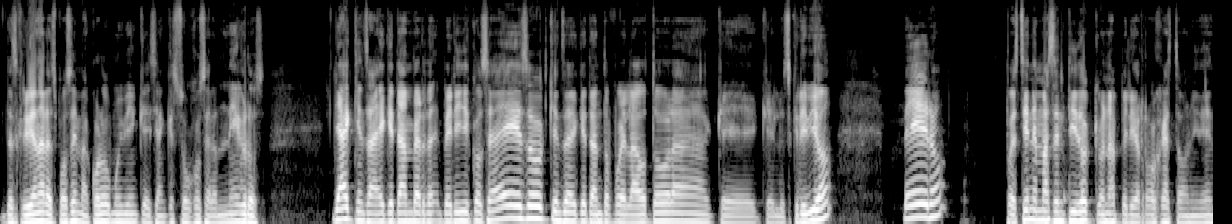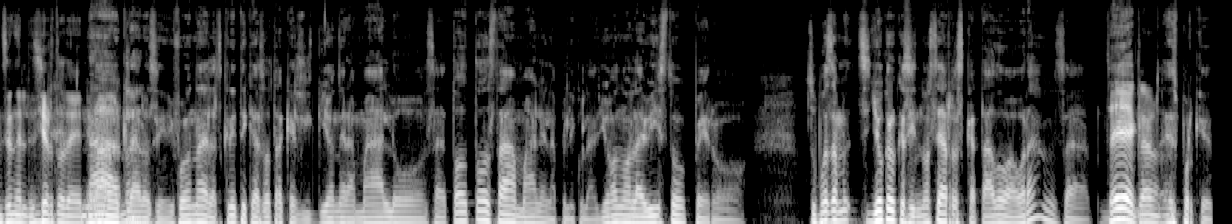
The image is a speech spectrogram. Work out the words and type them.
describían a la esposa y me acuerdo muy bien que decían que sus ojos eran negros. Ya, quién sabe qué tan verídico sea eso, quién sabe qué tanto fue la autora que, que lo escribió, pero pues tiene más sentido que una pelirroja estadounidense en el desierto de No, Nevada, ¿no? claro, sí. Y fue una de las críticas, otra que el guion era malo. O sea, todo, todo estaba mal en la película. Yo no la he visto, pero supuestamente, yo creo que si no se ha rescatado ahora, o sea, Sí, claro. es porque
